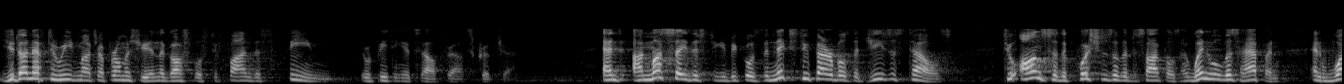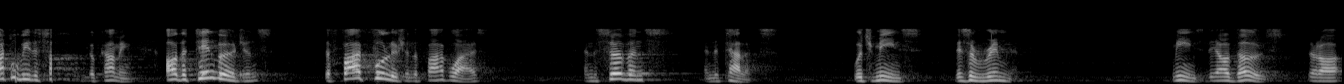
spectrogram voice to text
You don't have to read much, I promise you, in the Gospels to find this theme repeating itself throughout Scripture. And I must say this to you because the next two parables that Jesus tells to answer the questions of the disciples when will this happen and what will be the sign of your coming are the ten virgins, the five foolish and the five wise, and the servants and the talents, which means there's a remnant. Means there are those that are,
